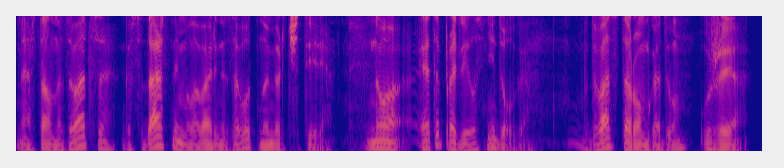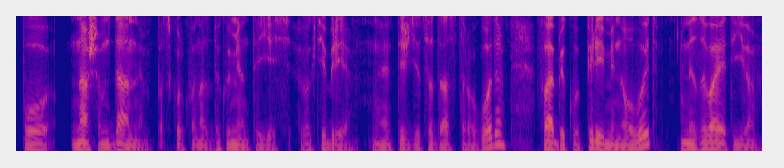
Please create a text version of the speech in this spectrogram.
э, стала называться Государственный мыловаренный завод номер 4. Но это продлилось недолго. В 22 году уже по нашим данным, поскольку у нас документы есть в октябре 1922 э, года, фабрику переименовывают и называют ее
